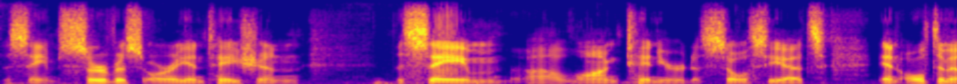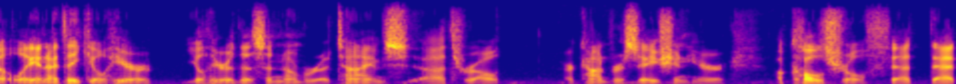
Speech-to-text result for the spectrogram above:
the same service orientation, the same uh, long tenured associates, and ultimately, and I think you'll hear you'll hear this a number of times uh, throughout our conversation here, a cultural fit that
